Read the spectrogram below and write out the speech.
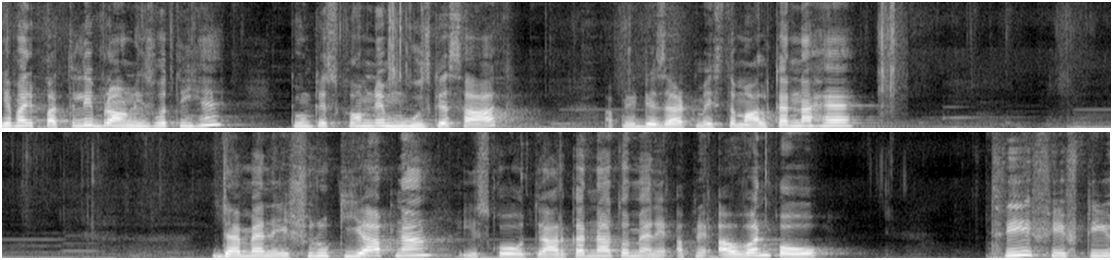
ये हमारी पतली ब्राउनीज होती हैं, क्योंकि इसको हमने मूज़ के साथ अपनी डिज़र्ट में इस्तेमाल करना है। जब मैंने ये शुरू किया अपना, इसको तैयार करना तो मैंने अपने अवन को 350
